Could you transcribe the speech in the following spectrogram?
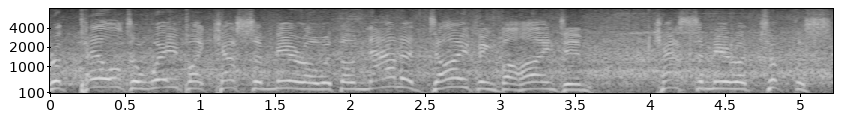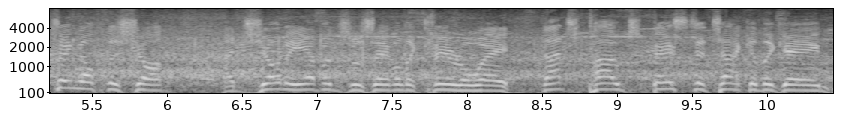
Repelled away by Casemiro with Onana diving behind him. Casemiro took the sting off the shot and Johnny Evans was able to clear away. That's PAOK's best attack of the game.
